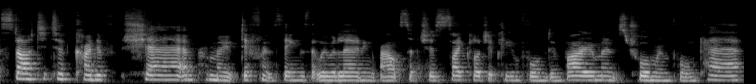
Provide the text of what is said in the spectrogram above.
started to kind of share and promote different things that we were learning about, such as psychologically informed environments, trauma informed care,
